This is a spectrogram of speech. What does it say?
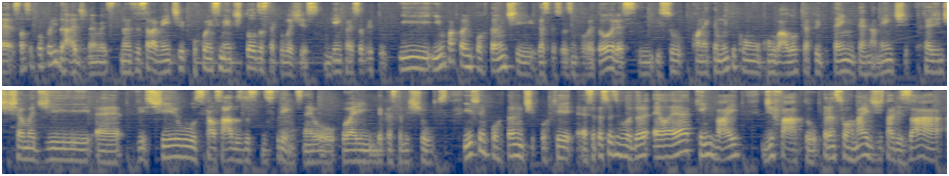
é, só se for por idade, né? Mas não necessariamente por conhecimento de todas as tecnologias. Ninguém conhece sobre tudo. E, e um papel importante das pessoas desenvolvedoras, e isso conecta muito com, com o valor que a Twig tem internamente, que a gente chama de é, vestir os calçados dos, dos clientes, né? Ou wearing the customer shoes. Isso é importante porque essa pessoa desenvolvedora, ela é quem vai, de fato, transformar e digitalizar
